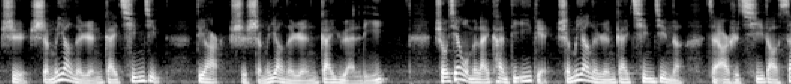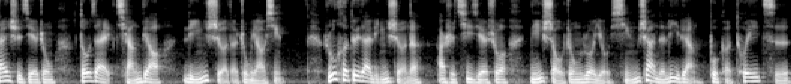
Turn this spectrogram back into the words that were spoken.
是什么样的人该亲近；第二是什么样的人该远离。首先，我们来看第一点：什么样的人该亲近呢？在二十七到三十节中，都在强调邻舍的重要性。如何对待邻舍呢？二十七节说：“你手中若有行善的力量，不可推辞，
